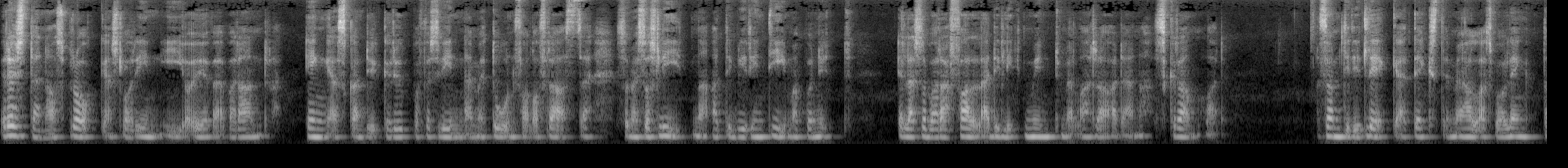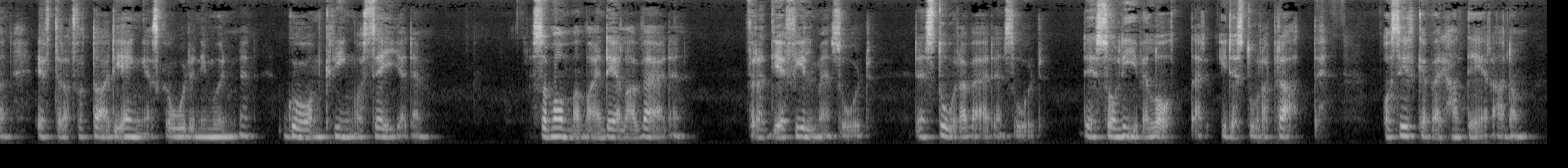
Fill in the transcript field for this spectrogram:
Rösterna och språken slår in i och över varandra. Engelskan dyker upp och försvinner med tonfall och fraser som är så slitna att de blir intima på nytt. Eller så bara faller de likt mynt mellan raderna, skramlar. Samtidigt leker texten med allas vår längtan efter att få ta de engelska orden i munnen, gå omkring och säga dem. Som om man var en del av världen. För att det är filmens ord, den stora världens ord. Det är så livet låter i det stora pratet. Och Silkeberg hanterar dem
